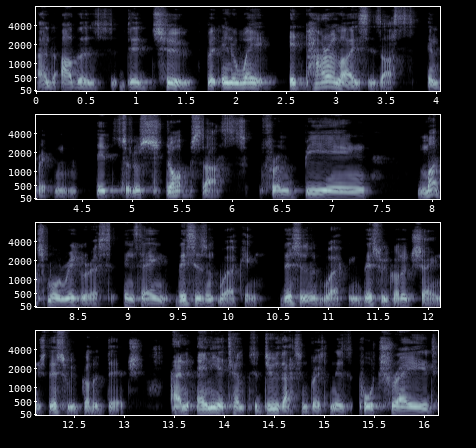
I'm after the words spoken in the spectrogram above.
and others did too. But in a way, it paralyzes us in Britain. It sort of stops us from being much more rigorous in saying this isn't working, this isn't working, this we've got to change, this we've got to ditch. And any attempt to do that in Britain is portrayed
